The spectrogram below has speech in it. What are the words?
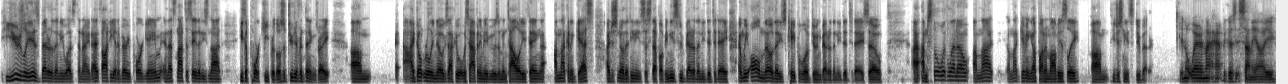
he usually is better than he was tonight. I thought he had a very poor game, and that's not to say that he's not he's a poor keeper. Those are two different things, right? Um, I don't really know exactly what was happening. Maybe it was a mentality thing. I'm not going to guess. I just know that he needs to step up. He needs to do better than he did today. And we all know that he's capable of doing better than he did today. So I, am still with Leno. I'm not. I'm not giving up on him. Obviously, um, he just needs to do better. You're not wearing that hat because it's sunny, are you?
